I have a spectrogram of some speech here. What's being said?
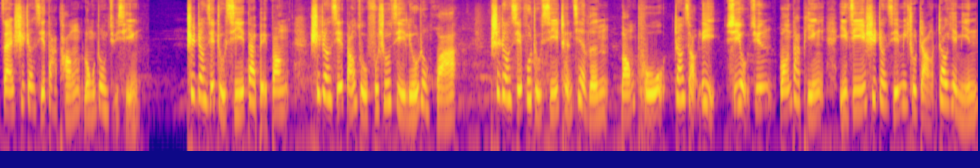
在市政协大堂隆重举行。市政协主席戴北邦，市政协党组副书记刘润华，市政协副主席陈倩文、王璞、张小丽、徐友军、王大平以及市政协秘书长赵业民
